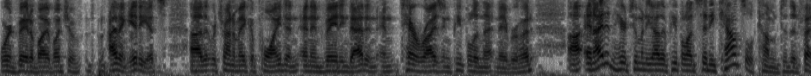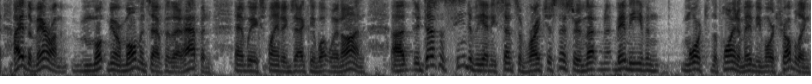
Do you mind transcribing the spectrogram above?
were invaded by a bunch of, I think, idiots uh, that were trying to make a point and, and invading that and, and terrorizing people in that neighborhood. Uh, and I didn't hear too many other people on city council come to the defense. I had the mayor on the mere moments after that happened, and we explained exactly what went on. Uh, there doesn't seem to be any sense of righteousness, or that, maybe even more to the point and maybe more troubling,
